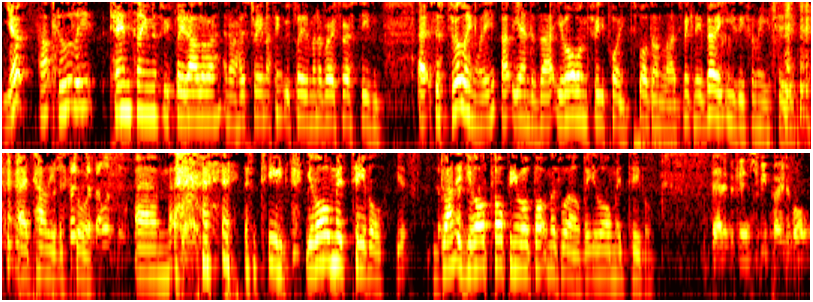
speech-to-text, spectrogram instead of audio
Yep, absolutely. Ten times we've played Alloa in our history, and I think we played them in our very first season. Uh, so thrillingly, at the end of that, you're all on three points. Well done, lads, making it very easy for me to uh, tally the score. Um, indeed, you're all mid-table. You- Granted, you're all top and you're all bottom as well, but you're all mid-table. Then it begins to be proud of all.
